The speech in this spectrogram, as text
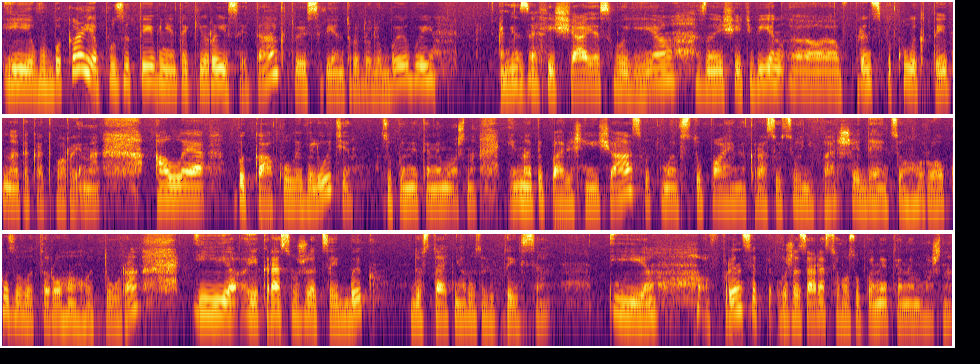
І в бика є позитивні такі риси, так? Тобто він трудолюбивий. Він захищає своє, значить, він, е, в принципі, колективна така тварина. Але бика, коли в люті, зупинити не можна. І на теперішній час, от ми вступаємо якраз у сьогодні перший день цього року золоторогого тура, і якраз уже цей бик достатньо розлютився. І в принципі вже зараз його зупинити не можна.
